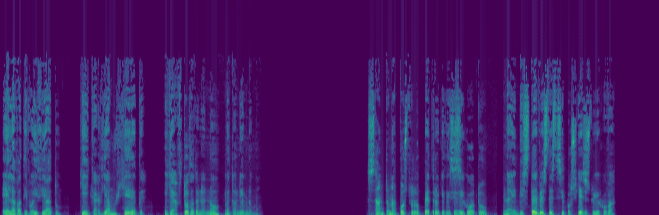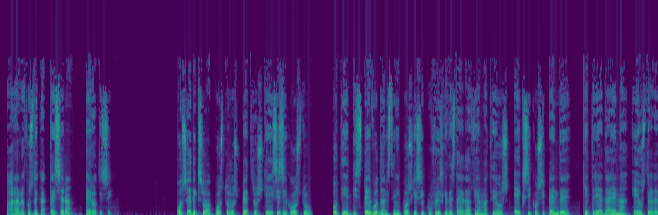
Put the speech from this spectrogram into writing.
Έλαβα τη βοήθειά Του και η καρδιά μου χαίρεται. Γι' αυτό θα τον ενώ με τον ύμνο μου». Σαν τον Απόστολο Πέτρο και τη σύζυγό του, να εμπιστεύεστε στις υποσχέσεις του Ιεχωβά. Παράγραφος 14. Ερώτηση. Πώς έδειξε ο Απόστολος Πέτρος και η σύζυγός του ότι εμπιστεύονταν στην υπόσχεση που βρίσκεται στα εδάφια Ματθαίος 6.25 και 31 έως 34.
